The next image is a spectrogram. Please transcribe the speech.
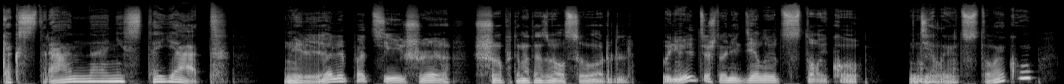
«Как странно они стоят». «Нельзя ли потише?» — шепотом отозвался Ордль. «Вы не видите, что они делают стойку?» «Делают стойку?» —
